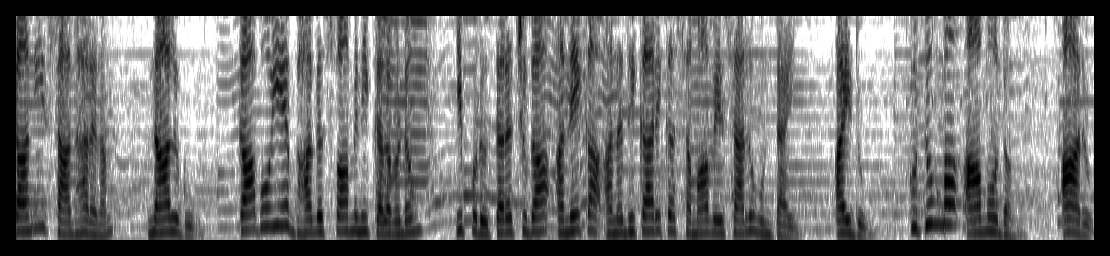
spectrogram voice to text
కానీ సాధారణం. నాలుగు కాబోయే భాగస్వామిని కలవడం. ఇప్పుడు తరచుగా అనేక అనధికారిక సమావేశాలు ఉంటాయి. ఐదు కుటుంబ ఆమోదం. ఆరు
